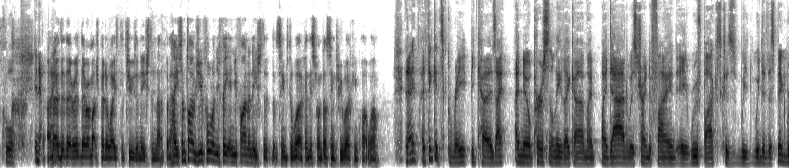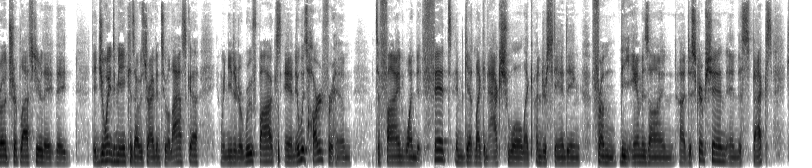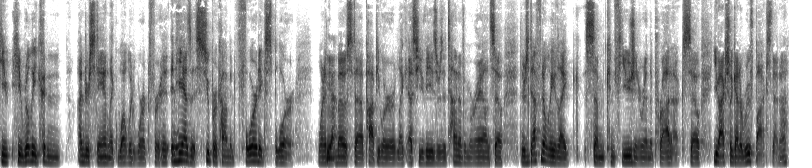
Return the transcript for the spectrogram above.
Cool. I know that there are there are much better ways to choose a niche than that. But hey, sometimes you fall on your feet and you find a niche that, that seems to work, and this one does seem to be working quite well. And I, I think it's great because I, I know personally, like uh, my, my dad was trying to find a roof box because we, we did this big road trip last year. They, they, they joined me because I was driving to Alaska and we needed a roof box and it was hard for him to find one that fit and get like an actual like understanding from the Amazon uh, description and the specs. He, he really couldn't understand like what would work for his, and he has a super common Ford Explorer one of Yeah. the most uh, popular like SUVs. There's a ton of them around. So there's definitely like some confusion around the products. So you actually got a roof box then, huh?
